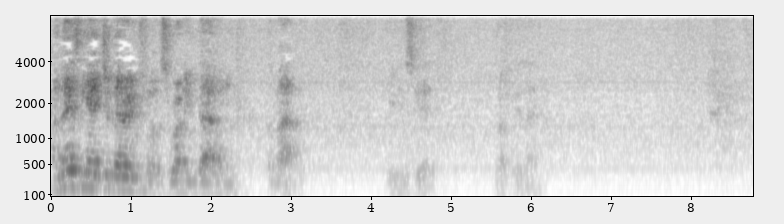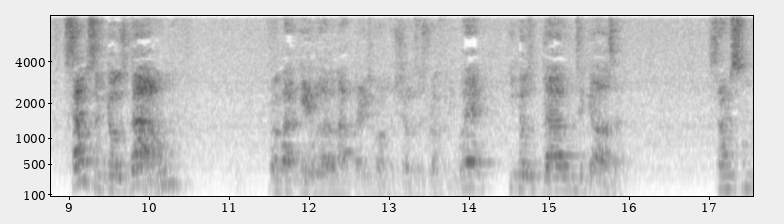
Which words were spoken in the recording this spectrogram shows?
And there's the edge of their influence running down the map. You can see it roughly there. Samson goes down from about here, we'll have a map later on that shows us roughly where. He goes down to Gaza. Samson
